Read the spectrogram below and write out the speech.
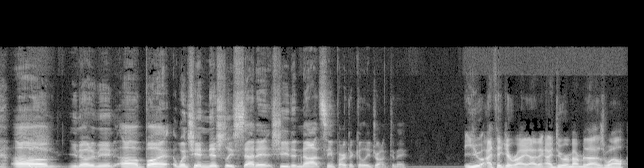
um, you know what I mean? Uh, but when she initially said it, she did not seem particularly drunk to me. You, I think you're right. I think I do remember that as well.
